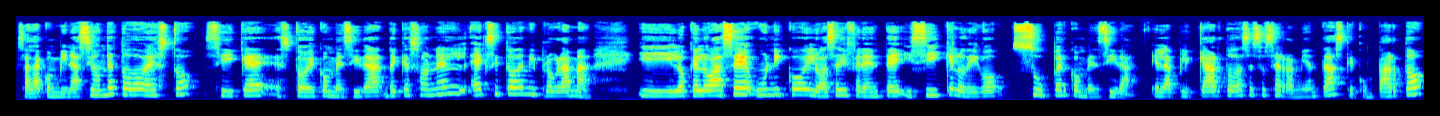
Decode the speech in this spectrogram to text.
O sea, la combinación de todo esto sí que estoy convencida de que son el éxito de mi programa y lo que lo hace único y lo hace diferente y sí que lo digo súper convencida. El aplicar todas esas herramientas que comparto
